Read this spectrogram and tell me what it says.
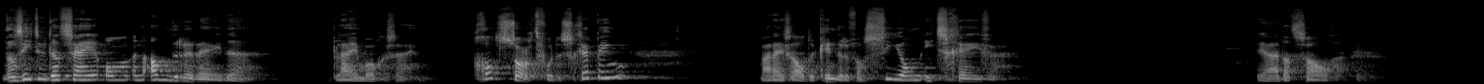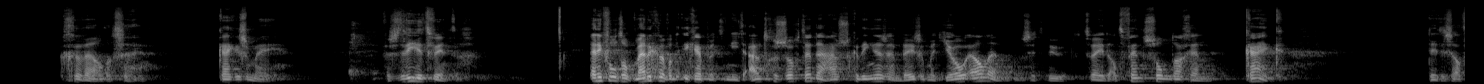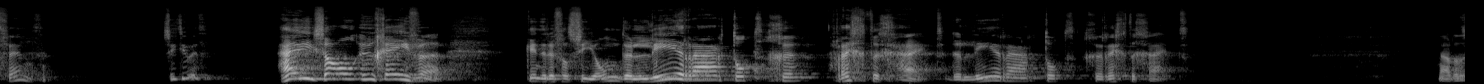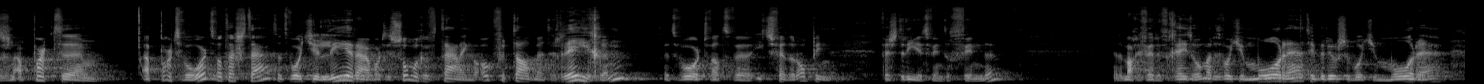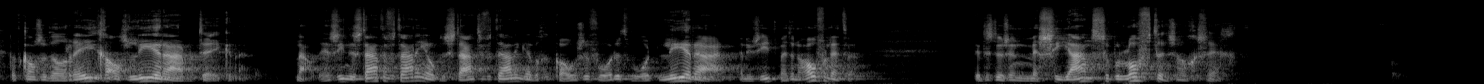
dan ziet u dat zij om een andere reden blij mogen zijn. God zorgt voor de schepping, maar hij zal de kinderen van Sion iets geven. Ja, dat zal geweldig zijn. Kijk eens mee. Vers 23. En ik vond het opmerkelijk, want ik heb het niet uitgezocht. Hè. De huiskringen zijn bezig met Joël en we zitten nu op de tweede adventszondag. En kijk, dit is advent. Ziet u het? Hij zal u geven, kinderen van Sion, de leraar tot gerechtigheid. De leraar tot gerechtigheid. Nou, dat is een apart, uh, apart woord wat daar staat. Het woordje leraar wordt in sommige vertalingen ook vertaald met regen. Het woord wat we iets verderop in vers 23 vinden. En dat mag je verder vergeten hoor, maar het woordje more, het Hebreeuwse woordje more, dat kan zowel regen als leraar betekenen. Nou, de herziende statenvertaling, ook de statenvertaling, hebben gekozen voor het woord leraar. En u ziet met een hoofdletter. Dit is dus een messiaanse belofte, zo gezegd.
